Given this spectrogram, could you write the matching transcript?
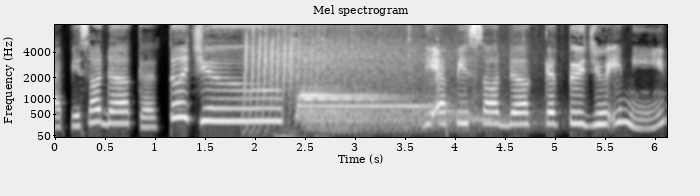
episode ke-7. Di episode ketujuh ini,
